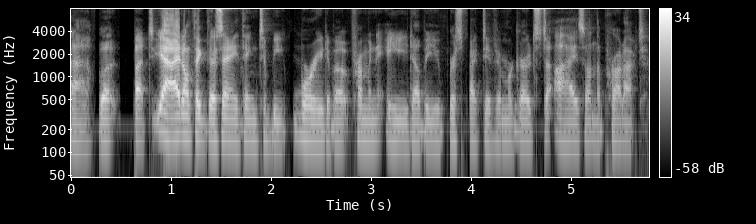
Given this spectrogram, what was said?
Uh, but but yeah, I don't think there's anything to be worried about from an AEW perspective in regards to eyes on the product.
